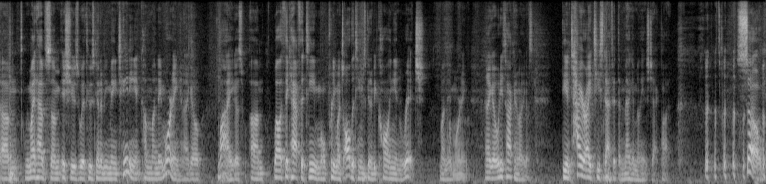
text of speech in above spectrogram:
um, we might have some issues with who's going to be maintaining it come Monday morning. And I go, why? He goes, um, well, I think half the team, well, pretty much all the team is going to be calling in rich Monday morning. And I go, what are you talking about? He goes, the entire IT staff hit the Mega Millions jackpot. so,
